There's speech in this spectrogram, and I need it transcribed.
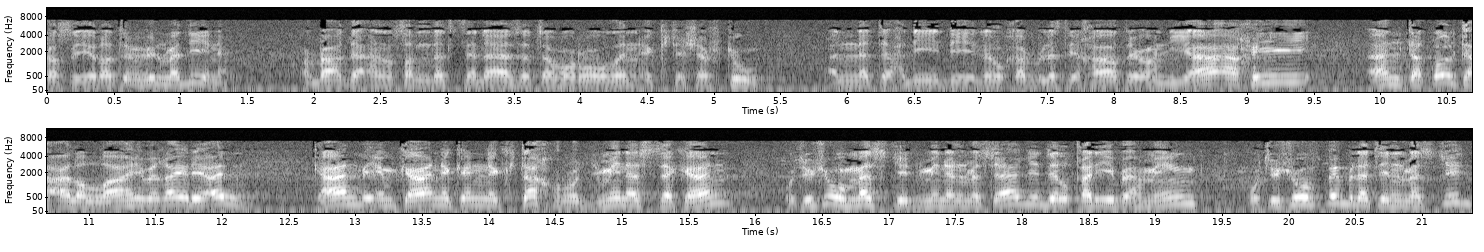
قصيرة في المدينة. وبعد أن صلت ثلاثة فروض اكتشفت أن تحديدي للقبلة خاطئ. يا أخي أنت قلت على الله بغير علم. كان بإمكانك أنك تخرج من السكن وتشوف مسجد من المساجد القريبة منك وتشوف قبلة المسجد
